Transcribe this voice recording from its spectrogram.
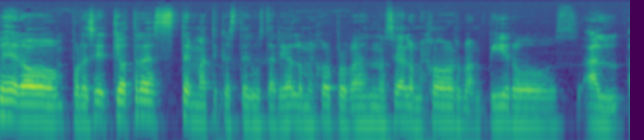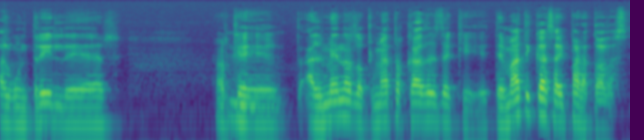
Pero, por decir, ¿qué otras temáticas te gustaría a lo mejor probar? No sé, a lo mejor vampiros, al- algún thriller. Porque al menos lo que me ha tocado es de que temáticas hay para todos.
